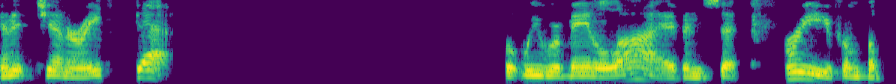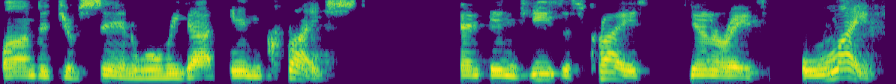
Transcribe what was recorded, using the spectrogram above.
and it generates death. but we were made alive and set free from the bondage of sin when we got in Christ. And in Jesus Christ generates life.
